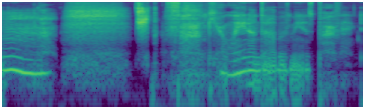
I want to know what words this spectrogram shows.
Fuck, your weight on top of me is perfect.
